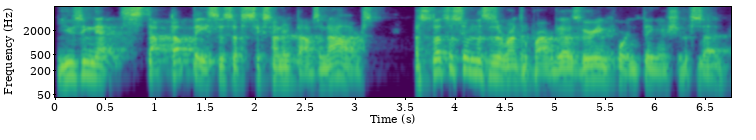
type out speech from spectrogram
using that stepped up basis of $600,000. Uh, so let's assume this is a rental property. That was a very important thing I should have said.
